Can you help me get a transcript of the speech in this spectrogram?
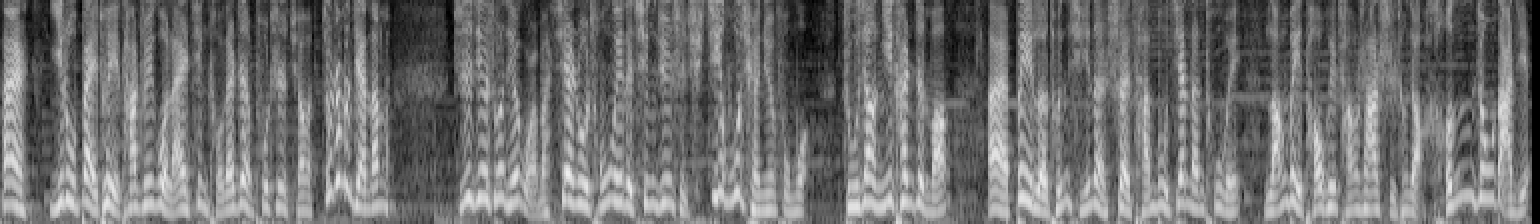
哎，一路败退，他追过来，进口袋阵，扑哧全完，就这么简单吗？直接说结果吧，陷入重围的清军是几乎全军覆没，主将尼堪阵亡。哎，贝勒屯骑呢率残部艰难突围，狼狈逃回长沙，史称叫衡州大捷。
